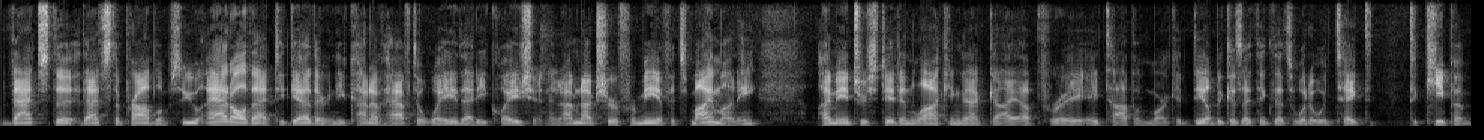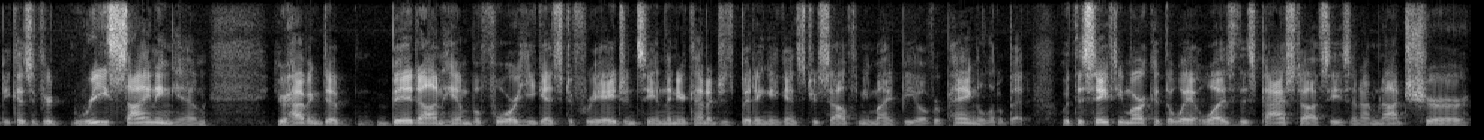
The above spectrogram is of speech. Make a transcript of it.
That's the that's the problem. So you add all that together and you kind of have to weigh that equation. And I'm not sure for me if it's my money, I'm interested in locking that guy up for a, a top of market deal because I think that's what it would take to, to keep him. Because if you're re-signing him, you're having to bid on him before he gets to free agency, and then you're kind of just bidding against yourself, and you might be overpaying a little bit. With the safety market the way it was this past offseason, I'm not sure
